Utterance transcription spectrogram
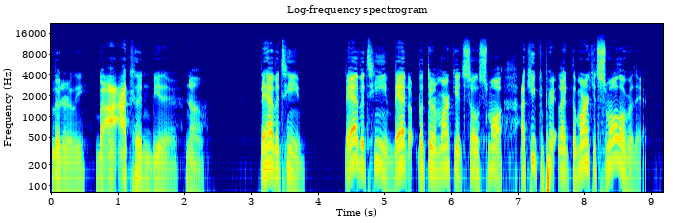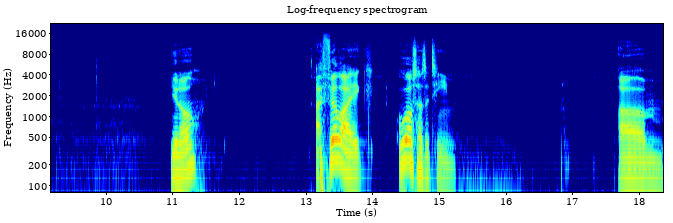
literally. But I I couldn't be there. No, they have a team. They have a team. They had, but their market's so small. I keep comparing like the market's small over there. You know. I feel like who else has a team? Um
